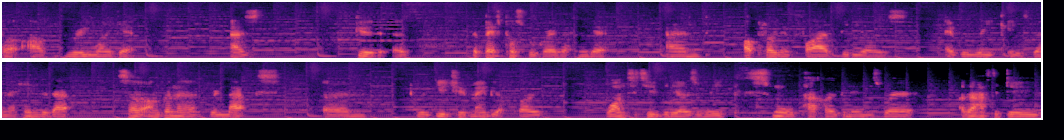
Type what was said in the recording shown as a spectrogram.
but I really want to get as good as the best possible grade I can get. And uploading five videos every week is going to hinder that. So I'm going to relax um, with YouTube. Maybe upload one to two videos a week, small pack openings where I don't have to do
